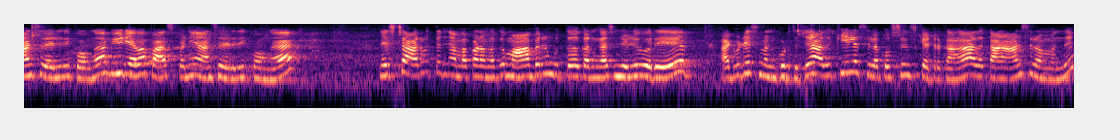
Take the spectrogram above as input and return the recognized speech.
ஆன்சர் எழுதிக்கோங்க. வீடியோவை பாஸ் பண்ணி ஆன்சர் எழுதிக்கோங்க. நெக்ஸ்ட்டு அறுபத்தஞ்சாம் பக்கம் நமக்கு மாபெரும் புத்தக கண்காட்சின்னு சொல்லி ஒரு அட்வர்டைஸ்மெண்ட் கொடுத்துட்டு அது கீழே சில கொஸ்டின்ஸ் கேட்டிருக்காங்க. அதுக்கான ஆன்சர் நம்ம வந்து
